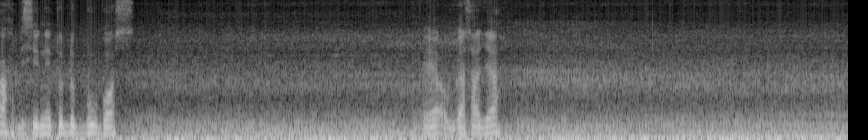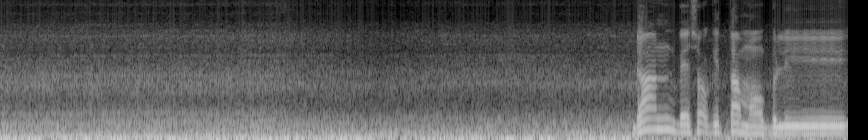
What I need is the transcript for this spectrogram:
Wah, di sini tuh debu, Bos. Ayo gas aja. dan besok kita mau beli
